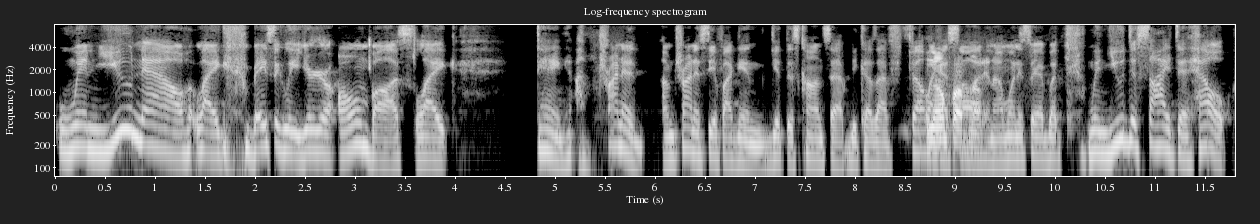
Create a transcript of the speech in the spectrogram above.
when you now like basically you're your own boss like dang i'm trying to i'm trying to see if i can get this concept because i felt like No i saw it and i want to say it but when you decide to help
